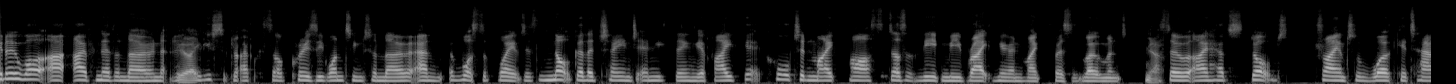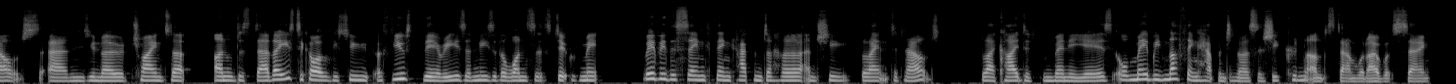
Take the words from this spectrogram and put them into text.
You know what? I, have never known. Yeah. I used to drive myself crazy wanting to know. And what's the point? It's not going to change anything. If I get caught in my past, it doesn't lead me right here in my present moment. Yeah. So I have stopped trying to work it out and, you know, trying to understand. I used to come up with a few theories, and these are the ones that stick with me. Maybe the same thing happened to her and she blanked it out, like I did for many years, or maybe nothing happened to her, so she couldn't understand what I was saying.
